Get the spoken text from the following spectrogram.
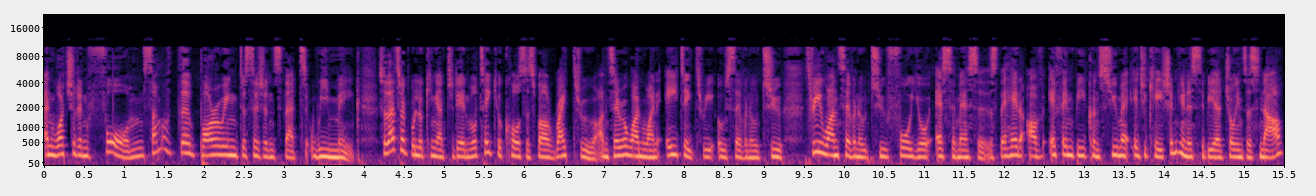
And what should inform some of the borrowing decisions that we make? So that's what we're looking at today, and we'll take your calls as well right through on 011 883 0702 31702 for your SMSs. The head of FNB Consumer Education, Eunice joins us now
